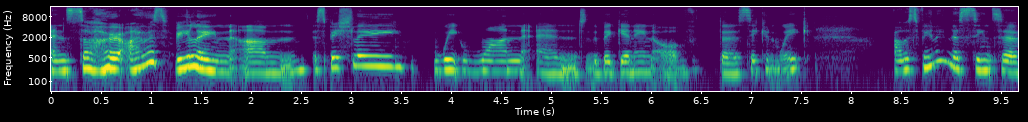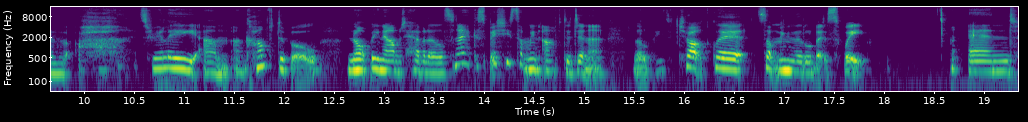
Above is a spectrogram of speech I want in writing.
And so I was feeling, um, especially week one and the beginning of the second week, I was feeling this sense of, oh, it's really um, uncomfortable not being able to have a little snack, especially something after dinner, a little piece of chocolate, something a little bit sweet. And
